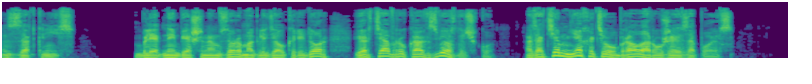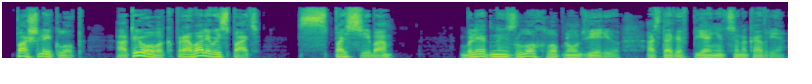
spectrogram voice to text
«Заткнись». Бледный бешеным взором оглядел коридор, вертя в руках звездочку, а затем нехотя убрал оружие за пояс. «Пошли, клуб. А ты, Олок, проваливай спать. Спасибо. Бледный зло хлопнул дверью, оставив пьяницу на ковре.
